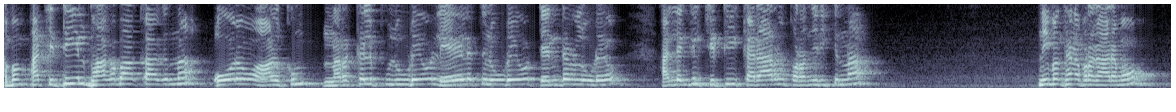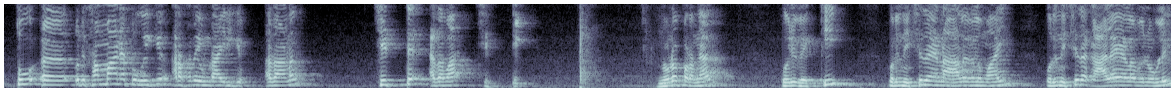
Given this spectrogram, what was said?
അപ്പം ആ ചിട്ടിയിൽ ഭാഗമാക്കാകുന്ന ഓരോ ആൾക്കും നറുക്കെടുപ്പിലൂടെയോ ലേലത്തിലൂടെയോ ടെൻഡറിലൂടെയോ അല്ലെങ്കിൽ ചിട്ടി കരാറിൽ പറഞ്ഞിരിക്കുന്ന നിബന്ധന പ്രകാരമോ ഒരു സമ്മാന തുകയ്ക്ക് അർഹതയുണ്ടായിരിക്കും. അതാണ് ചിട്ട് അഥവാ ചിട്ടി. എന്നൂടെ പറഞ്ഞാൽ ഒരു വ്യക്തി ഒരു നിശ്ചിത എണ്ണ ആളുകളുമായി ഒരു നിശ്ചിത കാലയളവിനുള്ളിൽ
